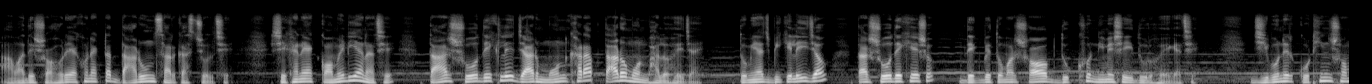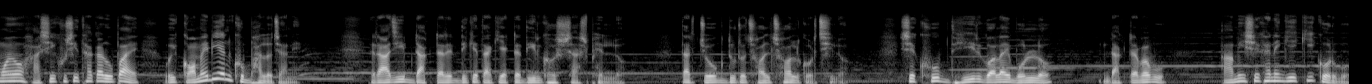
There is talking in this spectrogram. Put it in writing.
আমাদের শহরে এখন একটা দারুণ সার্কাস চলছে। সেখানে এক কমেডিয়ান আছে, তার শো দেখলে যার মন খারাপ, তারও মন ভালো হয়ে যায়। তুমি আজ বিকেলেই যাও, তার শো দেখে এসো। দেখবে তোমার সব দুঃখ নিমেষেই দূর হয়ে গেছে। জীবনের কঠিন সময়ও হাসি খুশি থাকার উপায় ওই কমেডিয়ান খুব ভালো জানে। রাজীব ডাক্তারের দিকে তাকিয়ে একটা দীর্ঘশ্বাস ফেলল। তার চোখ দুটো ছলছল করছিল। সে খুব ধীর গলায় বলল, ডাক্তারবাবু, আমি সেখানে গিয়ে কি করব?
